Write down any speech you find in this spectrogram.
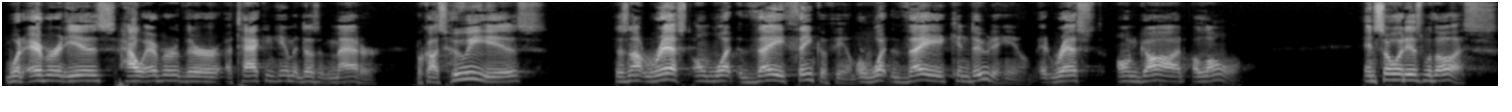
whatever it is, however they're attacking him, it doesn't matter. Because who he is, does not rest on what they think of Him or what they can do to Him. It rests on God alone. And so it is with us.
